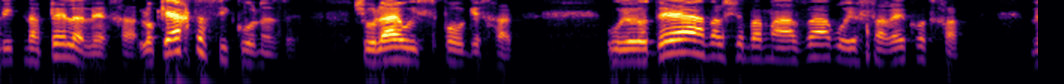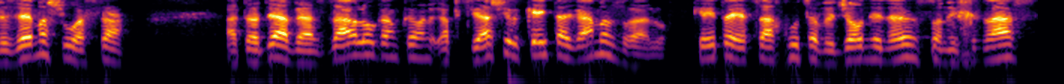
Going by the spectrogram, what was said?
להתנפל עליך, לוקח את הסיכון הזה, שאולי הוא יספוג אחד. הוא יודע אבל שבמעבר הוא יפרק אותך, וזה מה שהוא עשה. אתה יודע, ועזר לו גם, הפציעה של קייטה גם עזרה לו. קייטה יצא החוצה וג'ורדי נלסון נכנס,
